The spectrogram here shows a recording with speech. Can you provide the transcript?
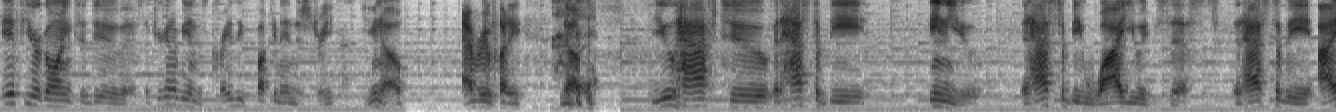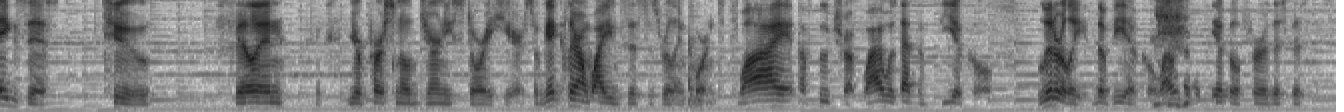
if you're going to do this, if you're going to be in this crazy fucking industry, you know, everybody knows, you have to, it has to be in you. It has to be why you exist. It has to be, I exist to fill in your personal journey story here. So get clear on why you exist is really important. Why a food truck? Why was that the vehicle? Literally the vehicle. Why was that the vehicle for this business?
